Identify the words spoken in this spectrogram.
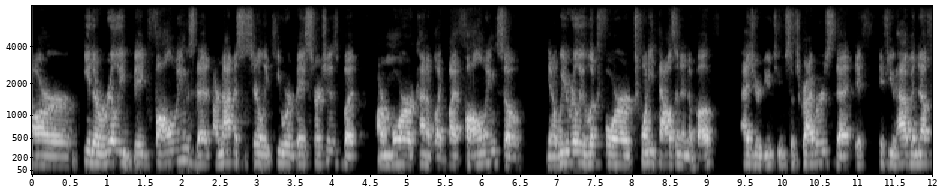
are either really big followings that are not necessarily keyword based searches, but are more kind of like by following. So, you know, we really look for twenty thousand and above as your YouTube subscribers. That if if you have enough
